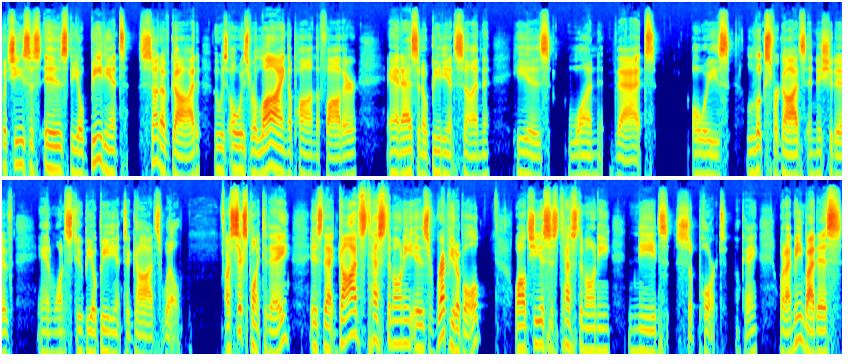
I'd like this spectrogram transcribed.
but Jesus is the obedient Son of God who is always relying upon the Father. And as an obedient son, he is one that always looks for God's initiative and wants to be obedient to God's will. Our sixth point today is that God's testimony is reputable while Jesus' testimony needs support. Okay? What I mean by this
